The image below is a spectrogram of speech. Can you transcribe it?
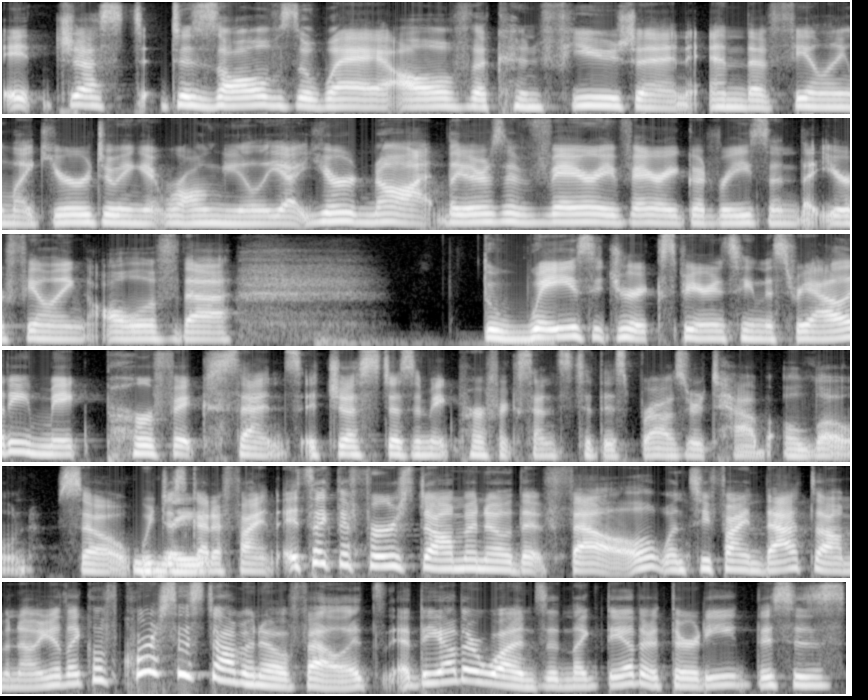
it just dissolves away all of the confusion and the feeling like you're doing it wrong, Yulia. You're not. There's a very, very good reason that you're feeling all of the the ways that you're experiencing this reality make perfect sense. It just doesn't make perfect sense to this browser tab alone. So we right. just got to find it's like the first domino that fell. Once you find that domino, you're like, of course this domino fell. It's the other ones and like the other 30, this is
